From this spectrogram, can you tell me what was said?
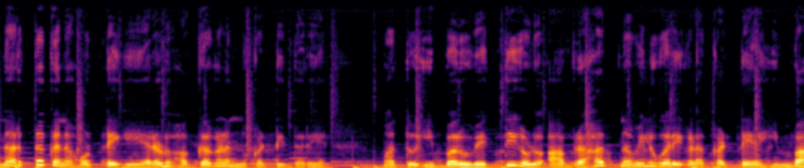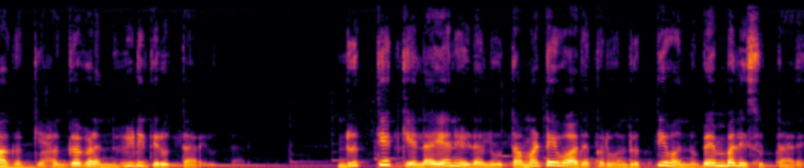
ನರ್ತಕನ ಹೊಟ್ಟೆಗೆ ಎರಡು ಹಗ್ಗಗಳನ್ನು ಕಟ್ಟಿದ್ದರೆ ಮತ್ತು ಇಬ್ಬರು ವ್ಯಕ್ತಿಗಳು ಆ ಬೃಹತ್ ನವಿಲುಗರಿಗಳ ಕಟ್ಟೆಯ ಹಿಂಭಾಗಕ್ಕೆ ಹಗ್ಗಗಳನ್ನು ಹಿಡಿದಿರುತ್ತಾರೆ. ನೃತ್ಯಕ್ಕೆ ಲಯ ನೀಡಲು ತಮಟೆ ವಾದಕರು ನೃತ್ಯವನ್ನು ಬೆಂಬಲಿಸುತ್ತಾರೆ.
